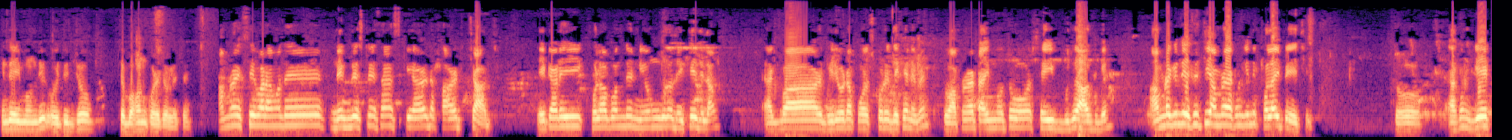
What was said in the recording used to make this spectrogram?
কিন্তু এই মন্দির ঐতিহ্য বহন করে চলেছে। আমরা এসে এবার আমাদের next destination scared heart church এটার এই খোলা বন্ধের নিয়মগুলো দেখিয়ে দিলাম। একবার ভিডিওটা পজ করে দেখে নেবেন। তো আপনারা টাইম মতো সেই বুঝে আসবেন। আমরা কিন্তু এসেছি, আমরা এখন কিন্তু খোলাই পেয়েছি। তো এখন গেট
